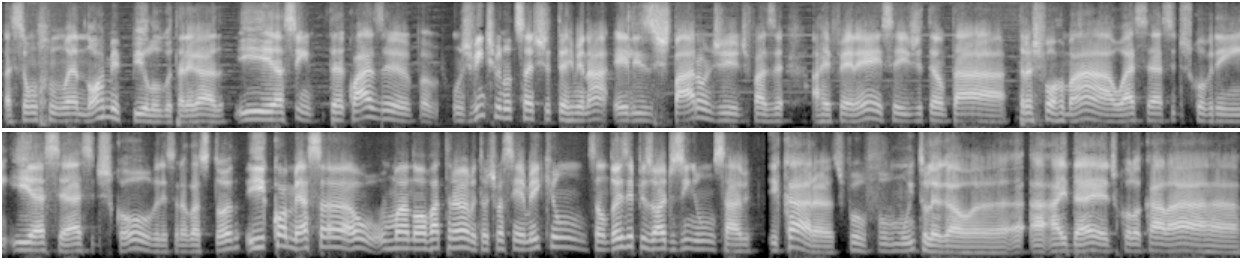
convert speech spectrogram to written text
vai ser um, um enorme epílogo, tá ligado? E assim, quase uns 20 minutos antes de terminar, eles param de, de fazer a referência e de tentar transformar o SS Discovery em ISS Discovery, esse negócio todo, e começa uma nova trama. Então, tipo assim, é meio que um. São dois episódios em um, sabe? E, cara, tipo, foi muito legal. A, a, a ideia de colocar lá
